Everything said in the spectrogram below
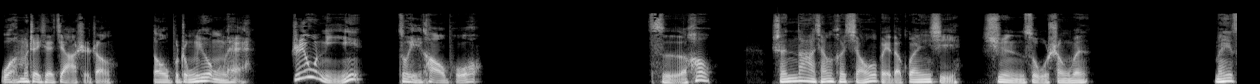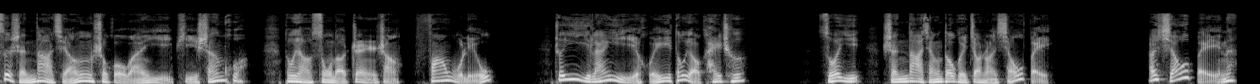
我们这些驾驶证都不中用嘞，只有你最靠谱。”此后，沈大强和小北的关系迅速升温。每次沈大强收购完一批山货，都要送到镇上发物流，这一来一回都要开车，所以沈大强都会叫上小北，而小北呢，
